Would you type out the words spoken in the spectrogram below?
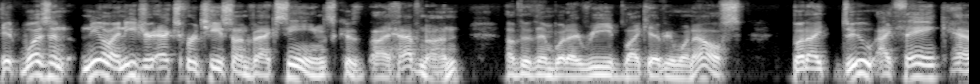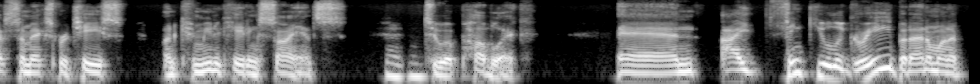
it wasn't Neil. I need your expertise on vaccines because I have none, other than what I read, like everyone else. But I do, I think, have some expertise on communicating science to a public. And I think you'll agree, but I don't want to,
